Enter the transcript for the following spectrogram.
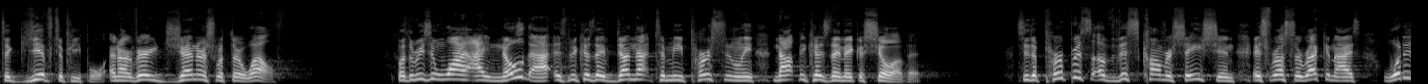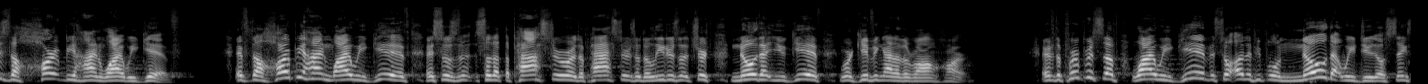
to give to people and are very generous with their wealth. But the reason why I know that is because they've done that to me personally, not because they make a show of it. See, the purpose of this conversation is for us to recognize what is the heart behind why we give. If the heart behind why we give is so so that the pastor or the pastors or the leaders of the church know that you give, we're giving out of the wrong heart. If the purpose of why we give is so other people know that we do those things,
